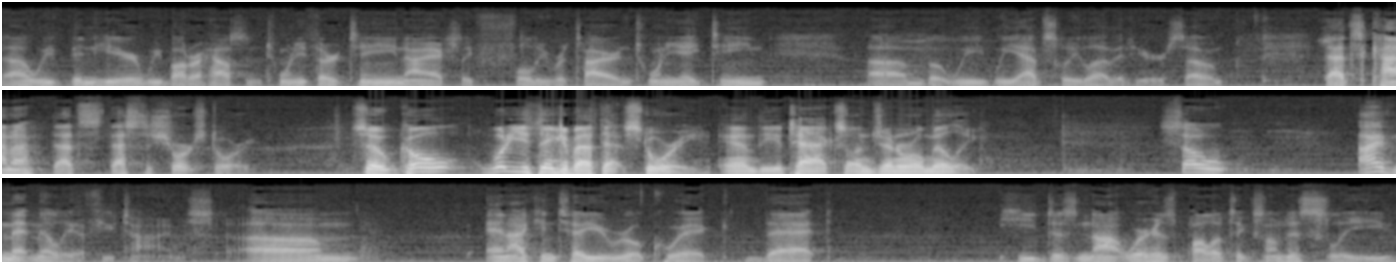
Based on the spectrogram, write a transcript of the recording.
Uh, we've been here. We bought our house in 2013. I actually fully retired in 2018, um, but we, we absolutely love it here. So that's kind of that's that's the short story. So, Cole, what do you think about that story and the attacks on General Milley? So I've met Milley a few times, um, and I can tell you real quick that he does not wear his politics on his sleeve,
